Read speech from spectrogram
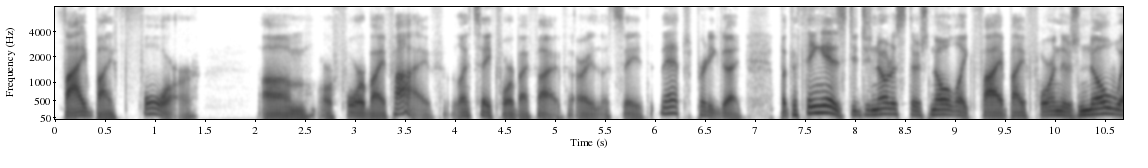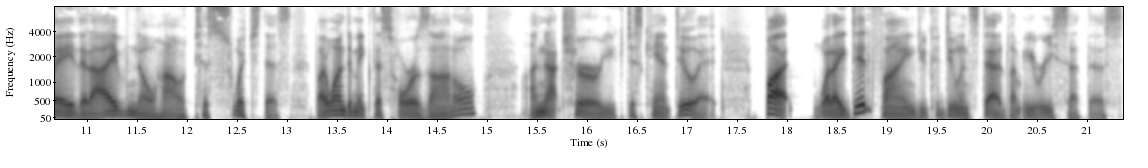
five by four um, or four by five. Let's say four by five. All right, let's say that's pretty good. But the thing is, did you notice there's no like five by four, and there's no way that I know how to switch this. If I wanted to make this horizontal, I'm not sure. You just can't do it. But what I did find you could do instead, let me reset this,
